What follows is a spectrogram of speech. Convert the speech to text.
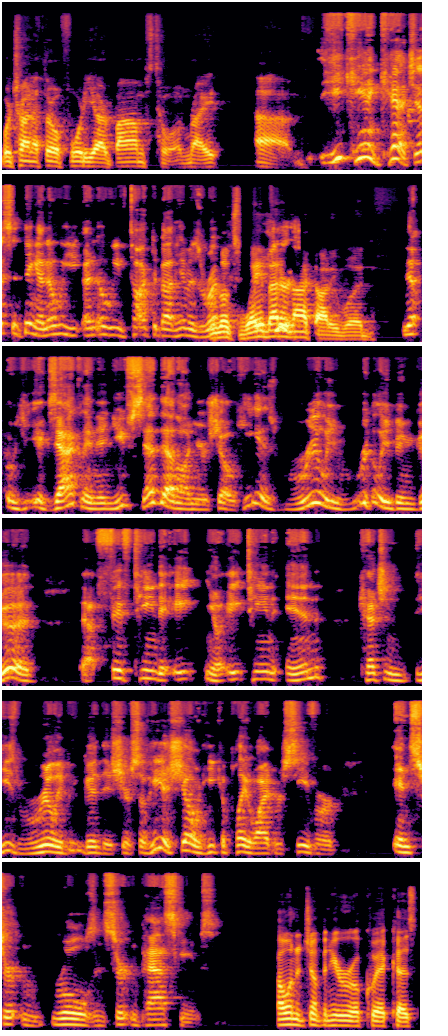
we're trying to throw forty yard bombs to him, right? Um, he can't catch. That's the thing. I know we I know we've talked about him as a He looks way better than I thought he would. No, exactly. And then you've said that on your show. He has really, really been good. That 15 to 8, you know, 18 in catching, he's really been good this year. So he has shown he could play wide receiver in certain roles in certain pass schemes. I want to jump in here real quick because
